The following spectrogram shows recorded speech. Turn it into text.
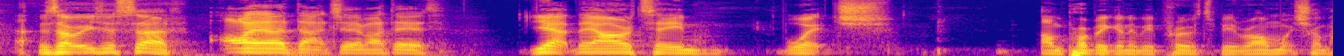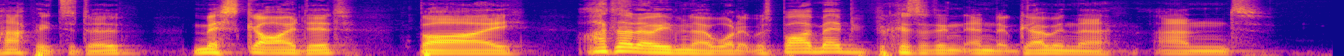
Is that what you just said? I heard that, Jim. I did. Yeah, they are a team which I'm probably going to be proved to be wrong, which I'm happy to do. Misguided by I don't even know what it was by. Maybe because I didn't end up going there, and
